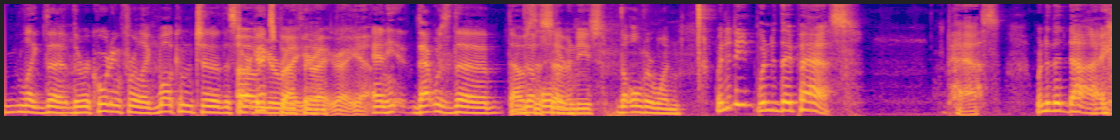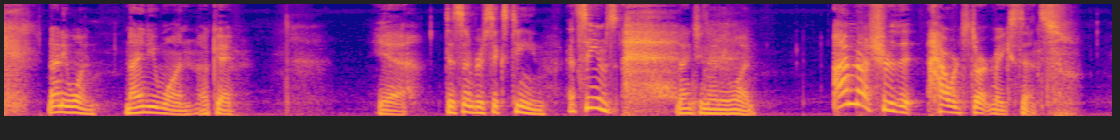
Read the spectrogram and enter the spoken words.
like the the recording for like "Welcome to the Stark Oh, Expo." right, thing. right, right, yeah. and he, that was the That was the older- 70s. the older one, when did he? When did they pass? Pass. When did they die? '91, '91. Okay. Yeah, December 16, that seems. 1991. I'm not sure that Howard Stark makes sense.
